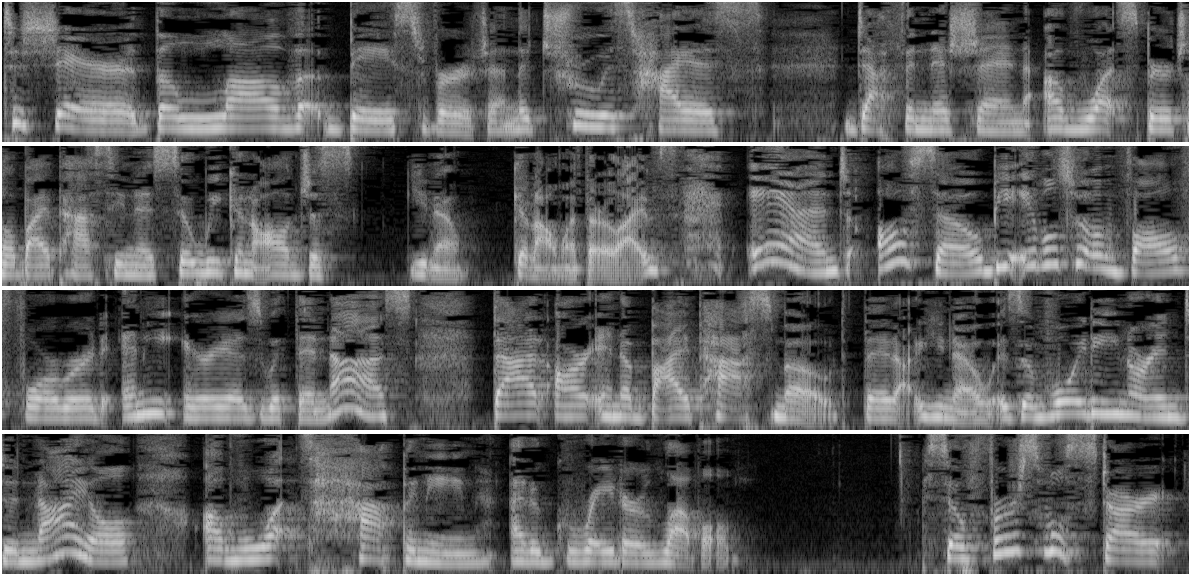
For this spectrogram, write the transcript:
to share the love based version, the truest, highest definition of what spiritual bypassing is so we can all just, you know, get on with our lives and also be able to evolve forward any areas within us that are in a bypass mode that, you know, is avoiding or in denial of what's happening at a greater level. So first we'll start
